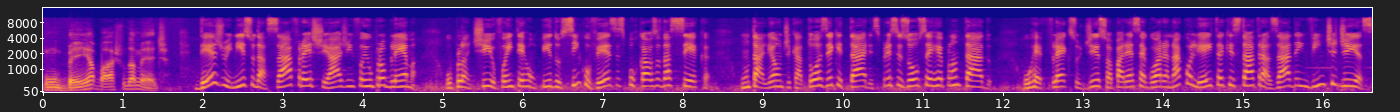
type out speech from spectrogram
com bem abaixo da média. Desde o início da safra, a estiagem foi um problema. O plantio foi interrompido cinco vezes por causa da seca. Um talhão de 14 hectares precisou ser replantado. O reflexo disso aparece agora na colheita, que está atrasada em 20 dias.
